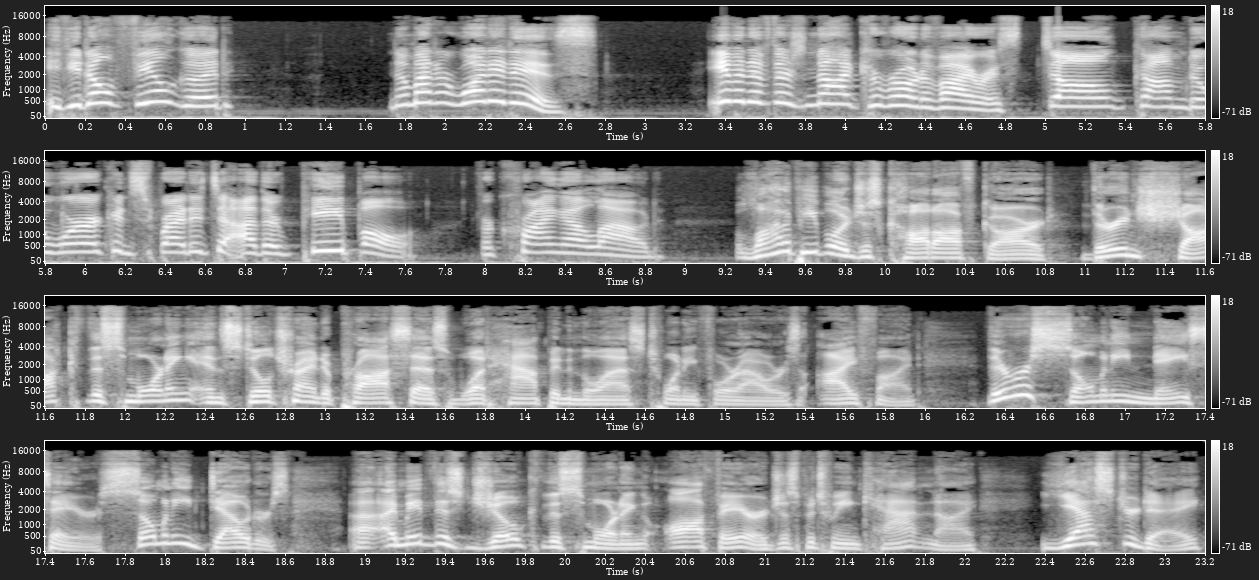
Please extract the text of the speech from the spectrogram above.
if you don't feel good, no matter what it is, even if there's not coronavirus, don't come to work and spread it to other people for crying out loud. A lot of people are just caught off guard. They're in shock this morning and still trying to process what happened in the last 24 hours, I find. There were so many naysayers, so many doubters. Uh, I made this joke this morning off air, just between Kat and I. Yesterday,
